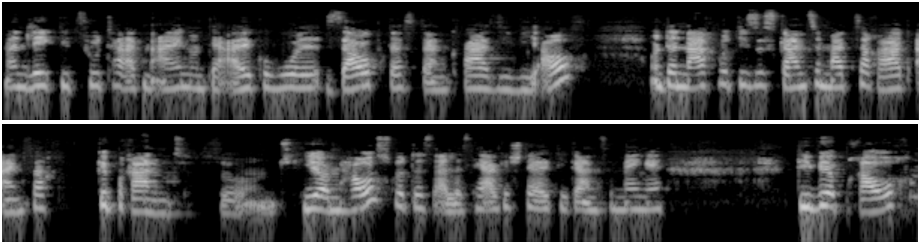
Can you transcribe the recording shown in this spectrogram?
Man legt die Zutaten ein und der Alkohol saugt das dann quasi wie auf und danach wird dieses ganze Mazerat einfach gebrannt. So und hier im Haus wird das alles hergestellt, die ganze Menge die wir brauchen.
